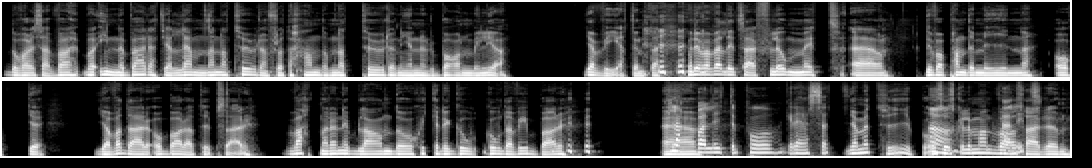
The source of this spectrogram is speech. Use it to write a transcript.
Då var det så här, vad, vad, innebär det att jag lämnar naturen för att ta hand om naturen i en urban miljö? Jag vet inte, men det var väldigt så här flummigt. Eh, det var pandemin och jag var där och bara typ så här, vattnade den ibland och skickade go goda vibbar. Klappa eh, lite på gräset. Ja, men typ. Och ja, så skulle man vara så här,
